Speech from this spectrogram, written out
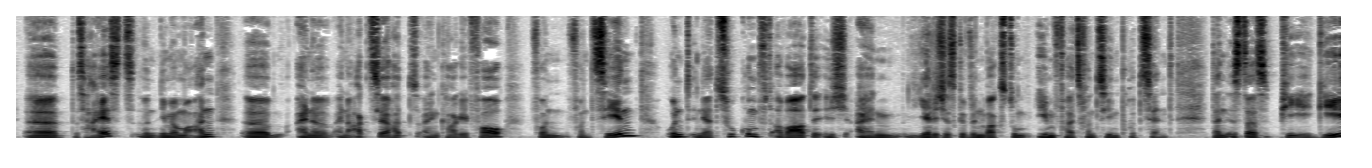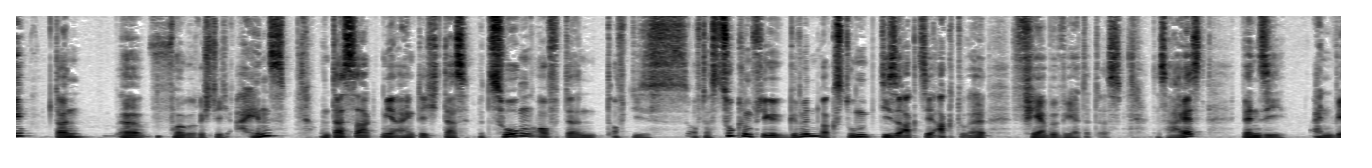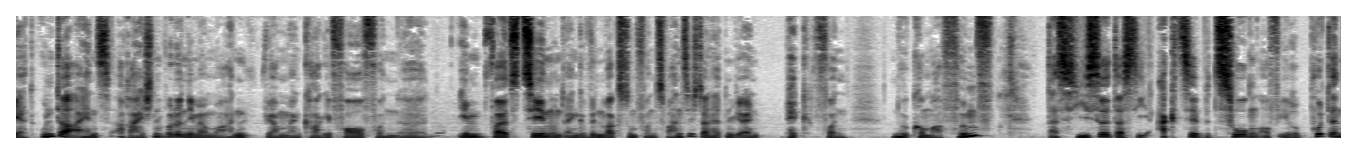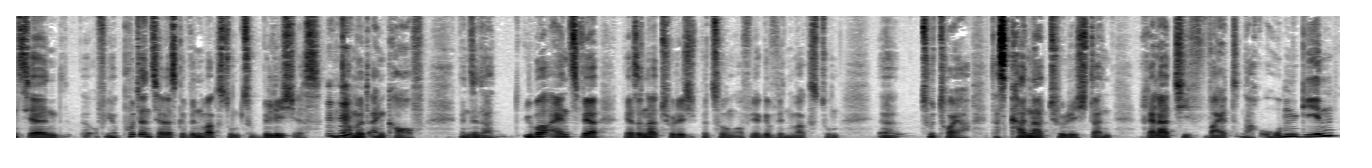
Äh, das heißt, nehmen wir mal an, äh, eine, eine Aktie hat ein KGV von, von 10 und in der Zukunft erwarte ich ein jährliches Gewinnwachstum ebenfalls von 10 Prozent. Dann ist das PEG dann äh, folgerichtig eins Und das sagt mir eigentlich, dass bezogen auf, den, auf, dieses, auf das zukünftige Gewinnwachstum diese Aktie aktuell fair bewertet ist. Das heißt, wenn sie einen Wert unter eins erreichen würde, nehmen wir mal an, wir haben ein KGV von äh, ebenfalls 10 und ein Gewinnwachstum von 20, dann hätten wir ein PEC von 0,5. Das hieße, dass die Aktie bezogen auf ihre potenziellen, auf ihr potenzielles Gewinnwachstum zu billig ist. Mhm. Und damit ein Kauf. Wenn sie da über eins wäre, wäre sie natürlich bezogen auf ihr Gewinnwachstum äh, zu teuer. Das kann natürlich dann relativ weit nach oben gehen.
